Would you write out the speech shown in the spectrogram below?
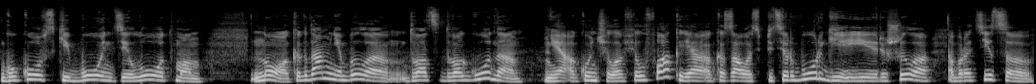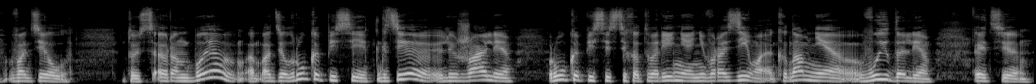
Гуковский, Бонди, Лотман, но когда мне было 22 года, я окончила филфак, я оказалась в Петербурге и решила обратиться в отдел то есть РНБ, отдел рукописи, где лежали рукописи стихотворения невыразимое. Когда мне выдали эти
